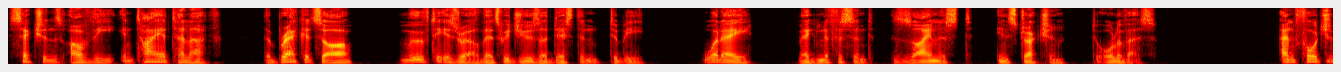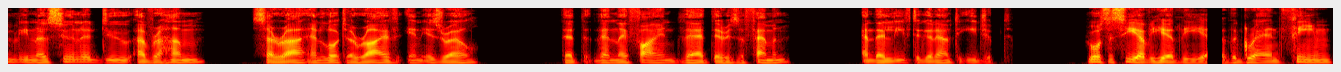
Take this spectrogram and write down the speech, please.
sections of the entire Tanakh. The brackets are move to Israel. That's where Jews are destined to be. What a magnificent Zionist instruction to all of us. Unfortunately, no sooner do Avraham, Sarah, and Lot arrive in Israel that, than they find that there is a famine and they leave to go down to Egypt. You also see over here the, uh, the grand theme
